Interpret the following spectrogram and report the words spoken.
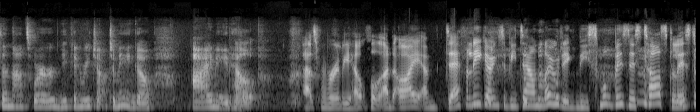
then that's where you can reach out to me and go, I need help. That's really helpful. And I am definitely going to be downloading the small business task list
